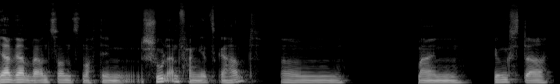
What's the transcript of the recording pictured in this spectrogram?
Ja, wir haben bei uns sonst noch den Schulanfang jetzt gehabt. Ähm, mein Jüngster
